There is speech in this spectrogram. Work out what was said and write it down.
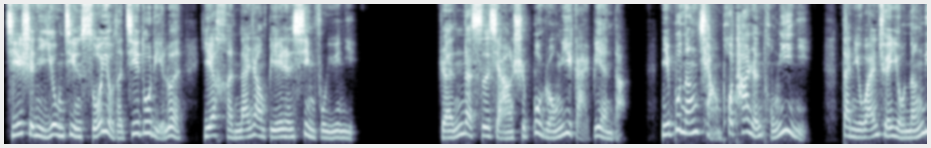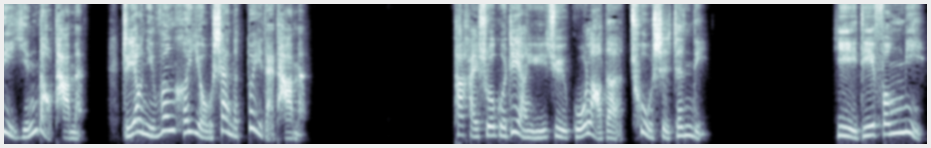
即使你用尽所有的基督理论，也很难让别人信服于你。人的思想是不容易改变的，你不能强迫他人同意你，但你完全有能力引导他们，只要你温和友善的对待他们。他还说过这样一句古老的处世真理：一滴蜂蜜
